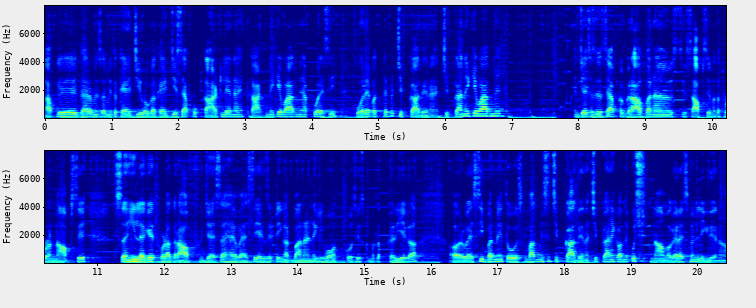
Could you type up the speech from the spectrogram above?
आपके घर में सभी तो कैंची होगा, कैंची से आपको काट लेना है। काटने के बाद में आपको ऐसी कोरे पत्ते पे चिपका देना है। चिपकाने के बाद में जैसे जैसे आपका ग्राफ बना है, उस हिसाब से मतलब थोड़ा नाप से सही लगे, थोड़ा ग्राफ जैसा है, वैसे एग्जिटिंग और बनाने की बहुत कोशिश मतलब करिएगा। और वैसे बने तो उसके बाद में इसे चिपका देना। चिपकाने के बाद में कुछ नाम वगैरह इसमें लिख देना।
